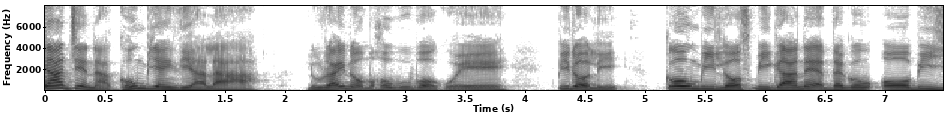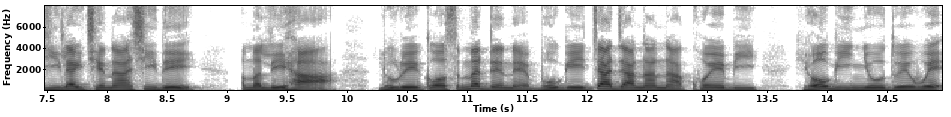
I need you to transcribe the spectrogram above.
ရားကျင့်တာဂုံပြိုင်စရာလားလူတိုင်းတော့မဟုတ်ဘူးပေါ့ကွယ်ပြီးတော့လေကုံပြီးလော့စပီကာနဲ့အသက်ကုံအော်ပြီးရီလိုက်ချင်တာရှိသေးအမလေးဟာလူတွေကောစမတ်တဲ့နဲ့ဘူဂီကြကြနာနာခွဲပြီးယောဂီညိုသွေးဝစ်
